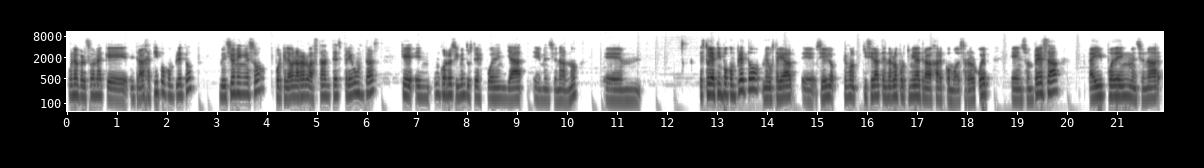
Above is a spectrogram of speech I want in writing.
una persona que trabaje a tiempo completo, mencionen eso porque le van a ahorrar bastantes preguntas que en un correo de seguimiento ustedes pueden ya eh, mencionar, ¿no? Em, estoy a tiempo completo, me gustaría, eh, si lo, tengo, quisiera tener la oportunidad de trabajar como desarrollador web en su empresa, ahí pueden mencionar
